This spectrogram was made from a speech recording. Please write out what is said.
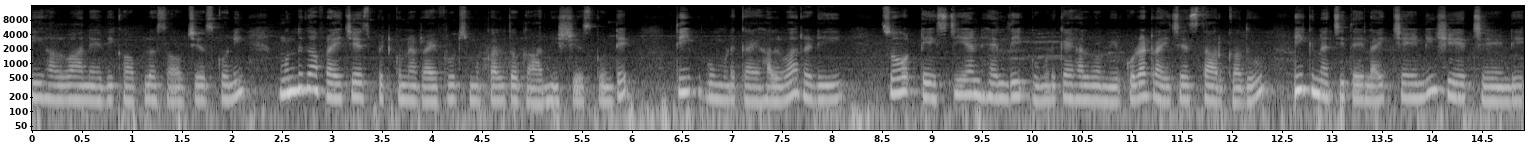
ఈ హల్వా అనేది కప్లో సర్వ్ చేసుకొని ముందుగా ఫ్రై చేసి పెట్టుకున్న డ్రై ఫ్రూట్స్ ముక్కలతో గార్నిష్ చేసుకుంటే తీపి గుమ్మడికాయ halwa ready so tasty and healthy గుమ్మడికాయ హల్వా మీరు కూడా ట్రై చేస్తారు కదూ. మీకు నచ్చితే లైక్ చేయండి షేర్ చేయండి.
